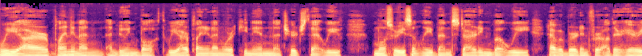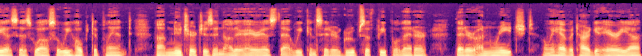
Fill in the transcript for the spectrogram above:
We are planning on, on doing both. We are planning on working in the church that we've most recently been starting, but we have a burden for other areas as well. So we hope to plant um, new churches in other areas that we consider groups of people that are that are unreached. We have a target area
